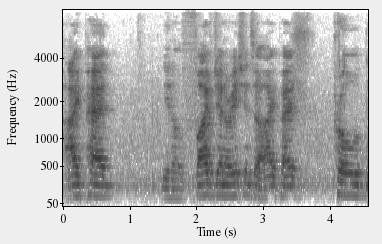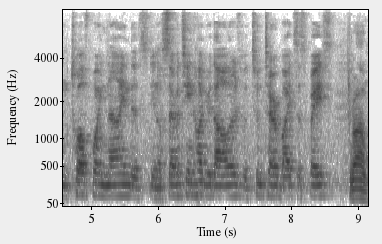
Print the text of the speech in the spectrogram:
iPad, you know, five generations of iPad Pro 12.9. That's you know 1,700 dollars with two terabytes of space. Wow.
